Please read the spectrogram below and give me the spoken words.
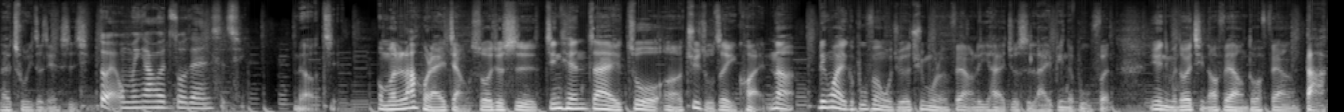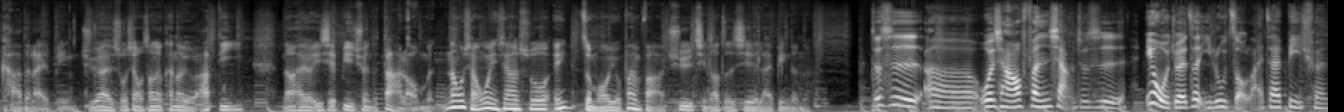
来处理这件事情。对，我们应该会做这件事情。了解。我们拉回来讲说，就是今天在做呃剧组这一块，那另外一个部分，我觉得驱魔人非常厉害，就是来宾的部分，因为你们都会请到非常多非常大咖的来宾。举例来说，像我上次看到有阿迪，然后还有一些币圈的大佬们。那我想问一下，说，诶，怎么有办法去请到这些来宾的呢？就是呃，我想要分享，就是因为我觉得这一路走来，在币圈，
